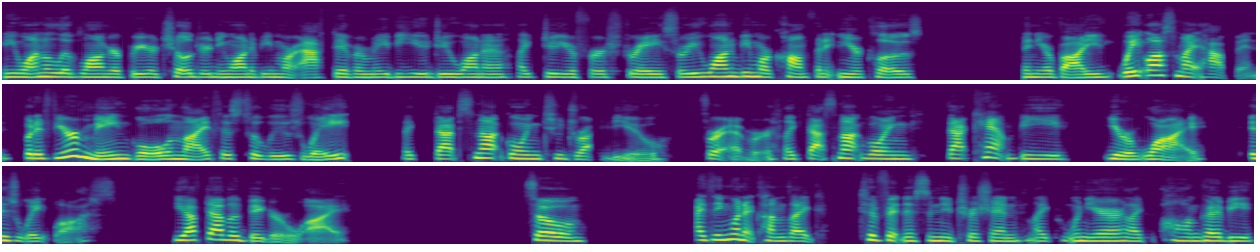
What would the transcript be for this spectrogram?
you want to live longer for your children, you want to be more active, or maybe you do want to like do your first race, or you want to be more confident in your clothes in your body, weight loss might happen. But if your main goal in life is to lose weight, like that's not going to drive you forever. Like that's not going, that can't be your why is weight loss. You have to have a bigger why. So I think when it comes like to fitness and nutrition, like when you're like, oh, I'm going to be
